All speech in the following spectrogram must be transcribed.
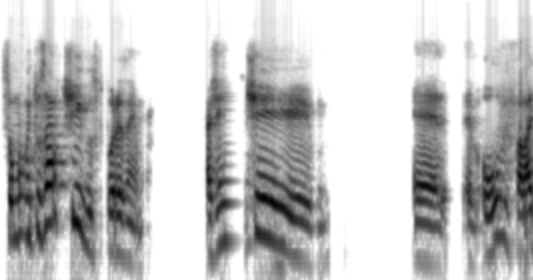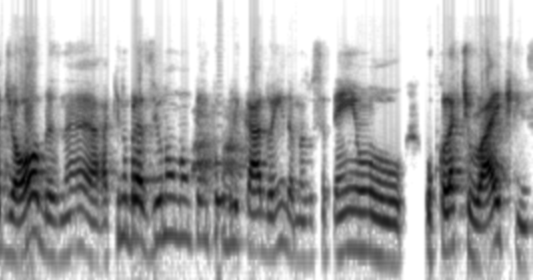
são muitos artigos, por exemplo. A gente é, ouve falar de obras, né? Aqui no Brasil não, não tem publicado ainda, mas você tem o, o Collect Writings,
